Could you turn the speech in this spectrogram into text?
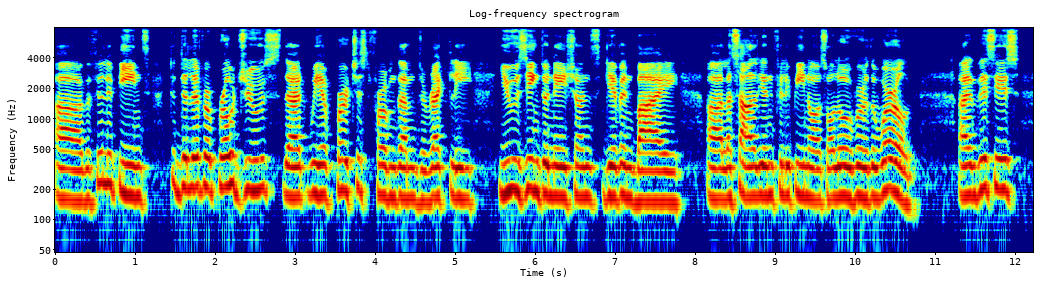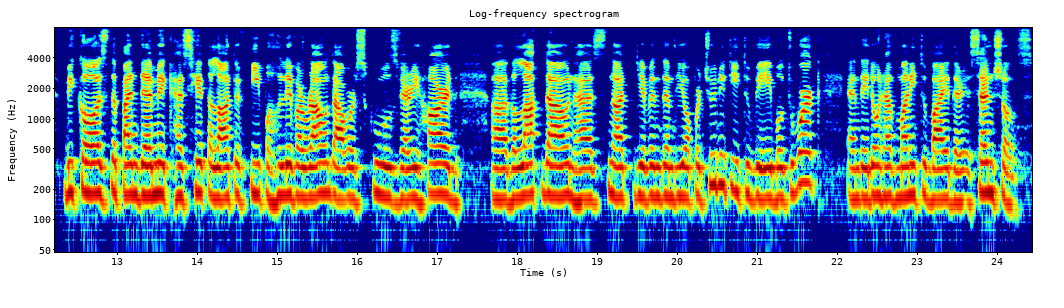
uh, the Philippines to deliver produce that we have purchased from them directly using donations given by uh, Lasallian Filipinos all over the world. And this is because the pandemic has hit a lot of people who live around our schools very hard. Uh, the lockdown has not given them the opportunity to be able to work and they don't have money to buy their essentials.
